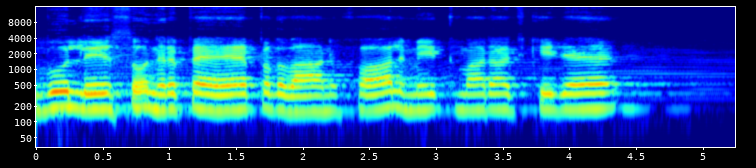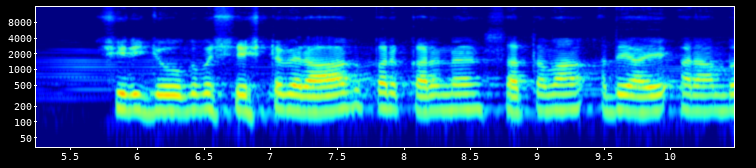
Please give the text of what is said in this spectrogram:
ਬੋਲੇ ਸੋ ਨਿਰਭੈ ਭਗਵਾਨ ਵਾਲਮੀਕ ਮਹਾਰਾਜ ਕੀ ਜੈ। ਸ਼੍ਰੀ ਜੋਗ ਵਸ਼ਿਸ਼ਟ ਵਿਰਾਗ ਪ੍ਰਕਰਨ ਸਤਵਾਂ ਅਧਿਆਏ ਆਰੰਭ।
